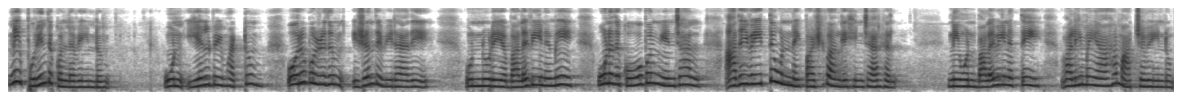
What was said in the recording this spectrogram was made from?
நீ புரிந்து கொள்ள வேண்டும். உன் இயல்பை மட்டும் ஒருபொழுதும் இழந்து விடாதே. உன்னுடைய பலவீனமே உனது கோபம் என்றால் அதை வைத்து உன்னை பழி வாங்குகின்றார்கள் நீ உன் பலவீனத்தை வலிமையாக மாற்ற வேண்டும்.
